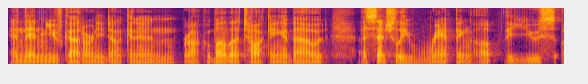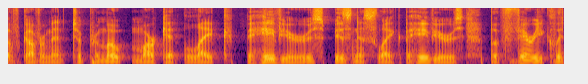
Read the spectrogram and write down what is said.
and then you've got Arne Duncan and Barack Obama talking about essentially ramping up the use of government to promote market like behaviors, business like behaviors, but very cl-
